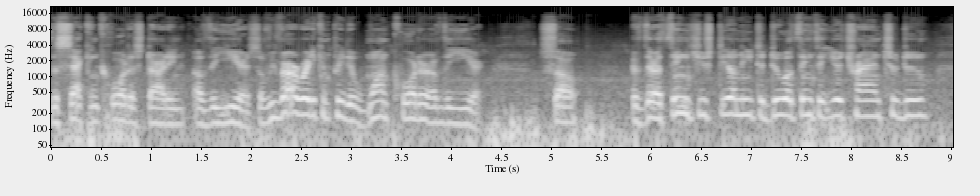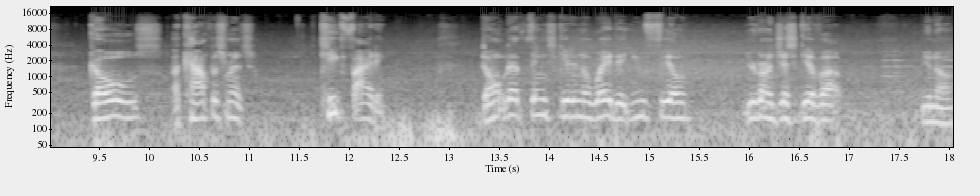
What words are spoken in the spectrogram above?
the second quarter starting of the year. So, we've already completed one quarter of the year. So, if there are things you still need to do or things that you're trying to do, goals, accomplishments, keep fighting. Don't let things get in the way that you feel you're going to just give up. You know,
